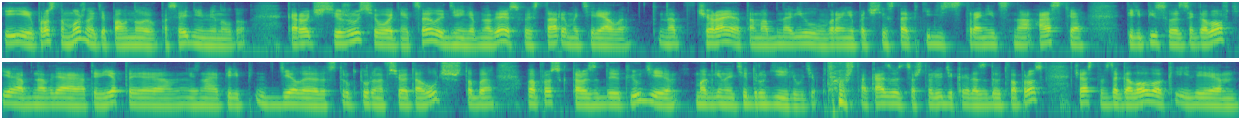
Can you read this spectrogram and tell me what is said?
и просто можно эти полную в последнюю минуту. Короче, сижу сегодня целый день, обновляю свои старые материалы. Вчера я там обновил в районе почти 150 страниц на Асте, переписывая заголовки, обновляя ответы, не знаю, переп... делая структурно все это лучше, чтобы вопросы, которые задают люди, могли найти другие люди. Потому что оказывается, что люди, когда задают вопрос, часто в заголовок или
